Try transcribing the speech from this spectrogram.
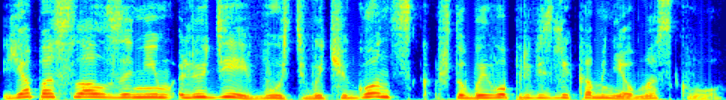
Я послал за ним людей в Усть-Вычегонск, чтобы его привезли ко мне в Москву.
